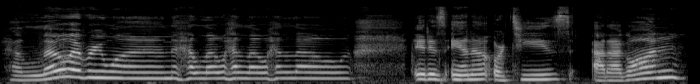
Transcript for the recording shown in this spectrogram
Hello, everyone. Hello, hello, hello. It is Anna Ortiz Aragon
